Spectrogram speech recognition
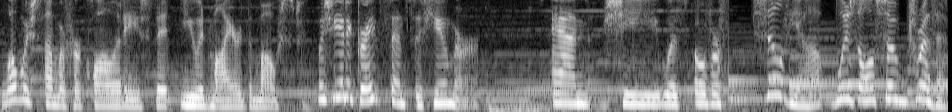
What were some of her qualities that you admired the most? Well, she had a great sense of humor, and she was over. Sylvia was also driven.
